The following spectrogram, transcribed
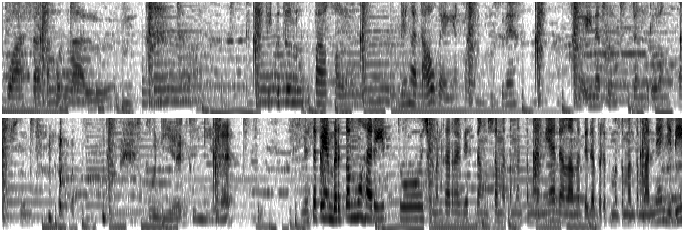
puasa tahun lalu kekasihku tuh lupa kalau dia nggak tahu kayaknya kalau maksudnya kalau Ina tuh sedang berulang tahun. Kemudian, kemudian Biasa pengen bertemu hari itu, cuman karena dia sedang bersama teman-temannya dan lama tidak bertemu teman-temannya, jadi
